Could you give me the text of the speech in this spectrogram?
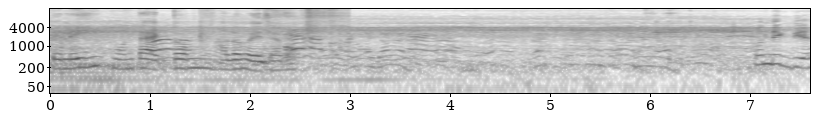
পেলেই মনটা একদম ভালো হয়ে যাবে। কোন দিক দিয়ে?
